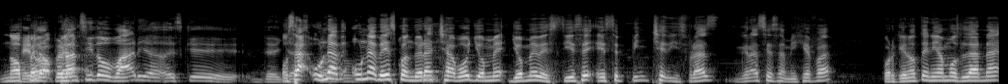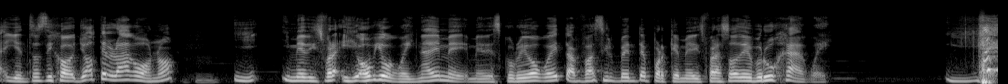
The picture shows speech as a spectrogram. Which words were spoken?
No, pero, pero, pero, pero- han sido varias, es que... de o sea, una, una vez cuando era chavo, yo me, yo me vestí ese, ese pinche disfraz, gracias a mi jefa, porque no teníamos lana, y entonces dijo, yo te lo hago, ¿no? Y, y me disfrazó, y obvio, güey, nadie me, me descubrió, güey, tan fácilmente porque me disfrazó de bruja, güey. Y-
